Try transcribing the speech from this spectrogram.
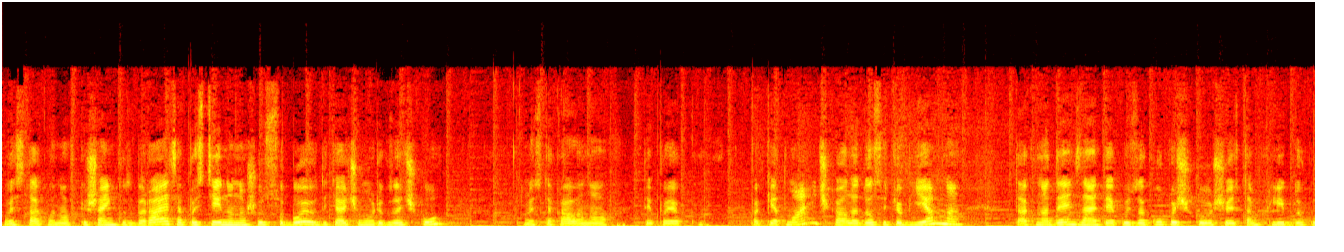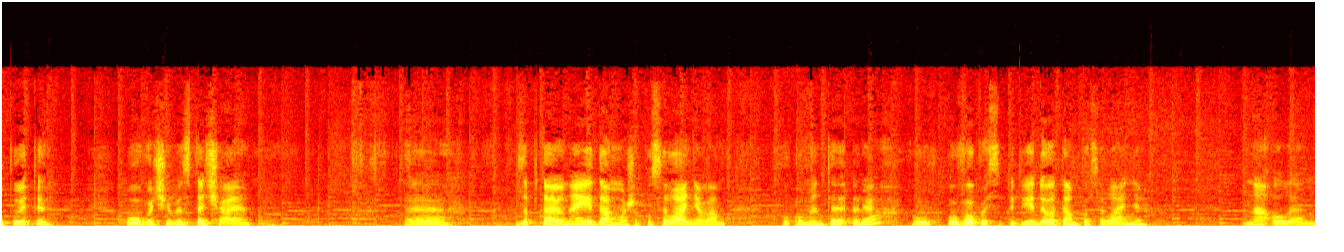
Ось так вона в кишеньку збирається. Постійно ношу з собою в дитячому рюкзачку. Ось така вона, типу, як пакет маєчка, але досить об'ємна. Так, на день, знаєте, якусь закупочку, щось там хліб докупити, овочі вистачає. Е, запитаю у неї, дам може посилання вам у коментарях, у, в описі під відео дам посилання на Олену.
